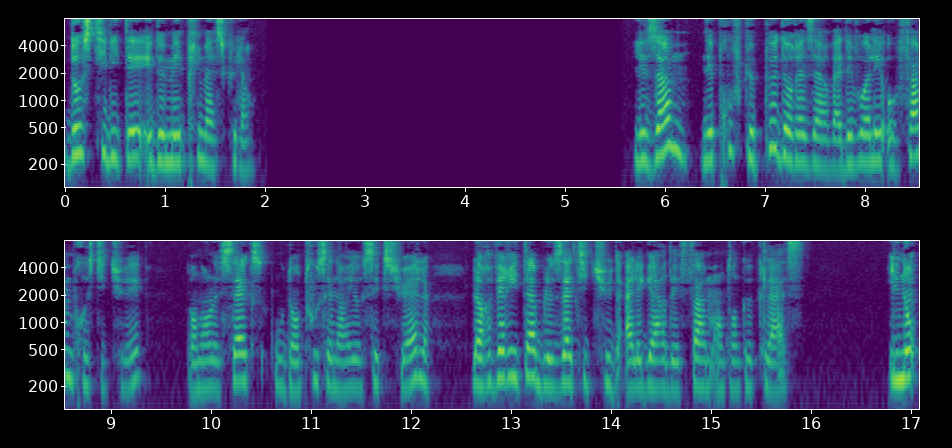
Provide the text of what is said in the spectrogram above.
d'hostilité et de mépris masculin. Les hommes n'éprouvent que peu de réserve à dévoiler aux femmes prostituées, pendant le sexe ou dans tout scénario sexuel, leurs véritables attitudes à l'égard des femmes en tant que classe. Ils n'ont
